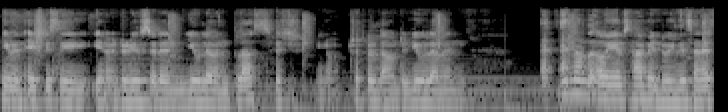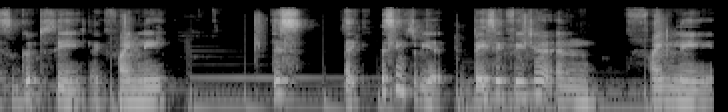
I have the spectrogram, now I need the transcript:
Even HTC you know introduced it in U11 Plus which you know trickled down to U11 and now the OEMs have been doing this and it's good to see like finally this like this seems to be a basic feature and finally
